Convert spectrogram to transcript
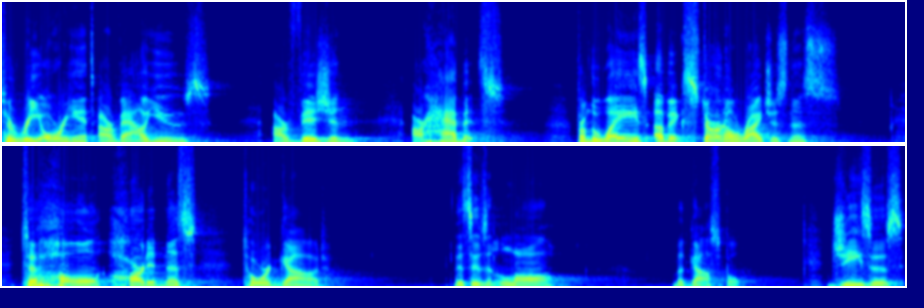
to reorient our values, our vision, our habits from the ways of external righteousness to wholeheartedness toward God. This isn't law, but gospel. Jesus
